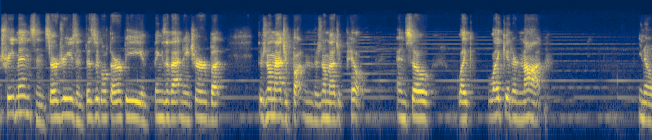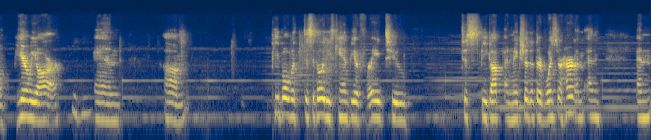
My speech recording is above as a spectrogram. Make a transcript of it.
treatments and surgeries and physical therapy and things of that nature, but there's no magic button, there's no magic pill. And so, like, like it or not, you know, here we are mm-hmm. and um, people with disabilities can't be afraid to to speak up and make sure that their voice are heard and and and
